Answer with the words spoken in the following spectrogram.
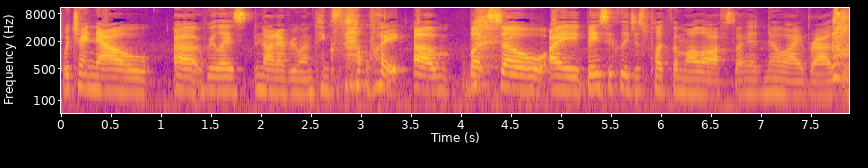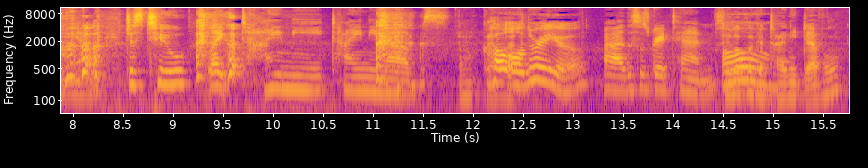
which I now uh, realize not everyone thinks that way. Um, but so I basically just plucked them all off so I had no eyebrows in the end. Just two, like, tiny, tiny nubs. oh, How old were you? Uh, this was grade 10. So you look like Oh. a tiny devil?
